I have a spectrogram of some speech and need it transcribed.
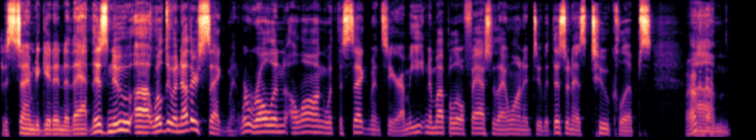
that it's time to get into that. This new, uh, we'll do another segment. We're rolling along with the segments here. I'm eating them up a little faster than I wanted to, but this one has two clips. Okay. Um,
